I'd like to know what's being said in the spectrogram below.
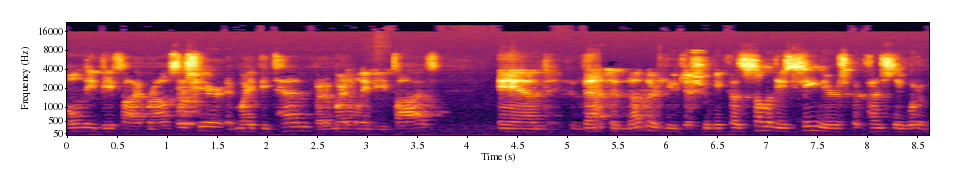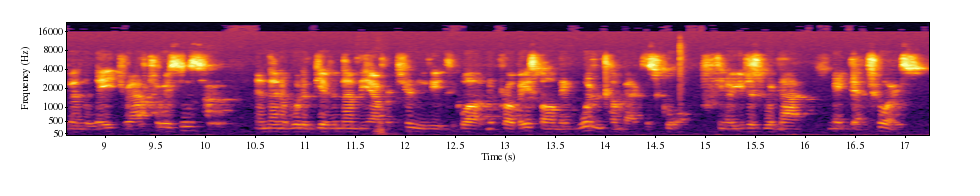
only be five rounds this year. It might be ten, but it might only be five. And that's another huge issue because some of these seniors potentially would have been late draft choices, and then it would have given them the opportunity to go out into pro baseball, and they wouldn't come back to school. You know, you just would not make that choice.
